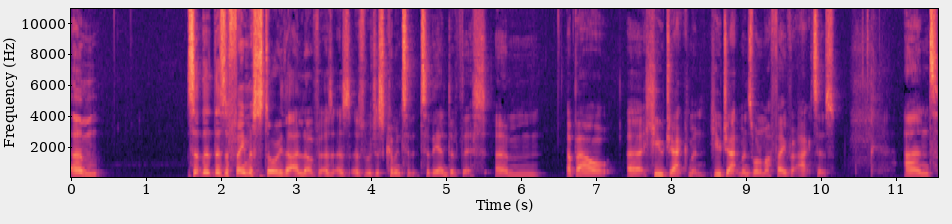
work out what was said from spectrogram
Um, so there's a famous story that I love as, as, as we're just coming to, to the end of this um, about uh, Hugh Jackman. Hugh Jackman's one of my favourite actors. And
